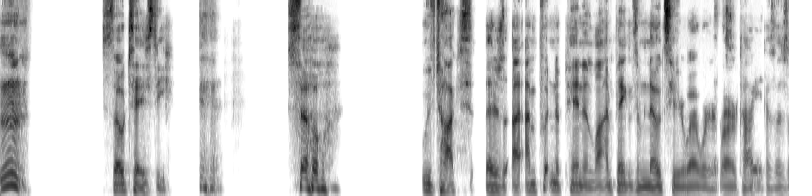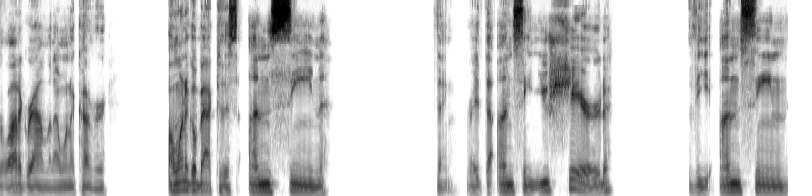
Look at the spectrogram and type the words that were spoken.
Mm. So tasty. so we've talked there's I, am putting a pin in i'm taking some notes here while we're while we're talking because there's a lot of ground that i want to cover I want to go back to this unseen thing, right? The unseen. You shared the unseen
